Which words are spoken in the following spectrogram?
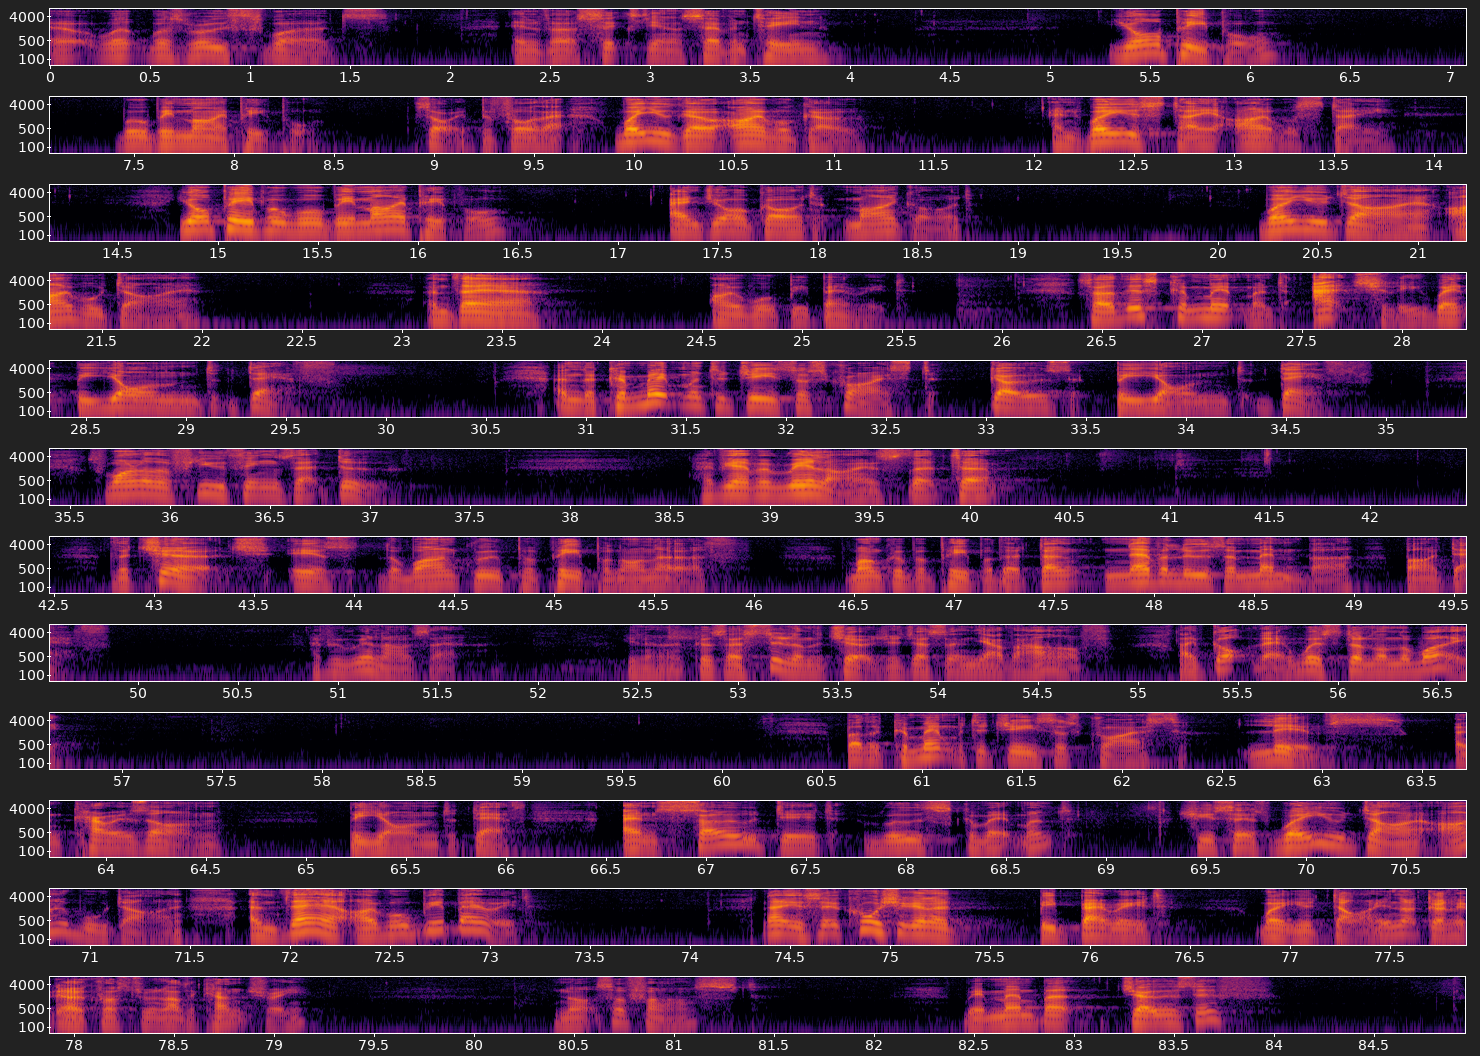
uh, was Ruth's words in verse 16 and 17 your people will be my people. Sorry, before that. Where you go, I will go. And where you stay, I will stay. Your people will be my people, and your God, my God. Where you die, I will die, and there I will be buried. So this commitment actually went beyond death. And the commitment to Jesus Christ goes beyond death one of the few things that do. Have you ever realized that uh, the church is the one group of people on earth, one group of people that don't never lose a member by death? Have you realized that? You know, because they're still in the church, they're just in the other half. They've got there, we're still on the way. But the commitment to Jesus Christ lives and carries on beyond death. And so did Ruth's commitment. She says, Where you die, I will die, and there I will be buried. Now you say, Of course, you're going to be buried where you die. You're not going to go across to another country. Not so fast. Remember Joseph,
